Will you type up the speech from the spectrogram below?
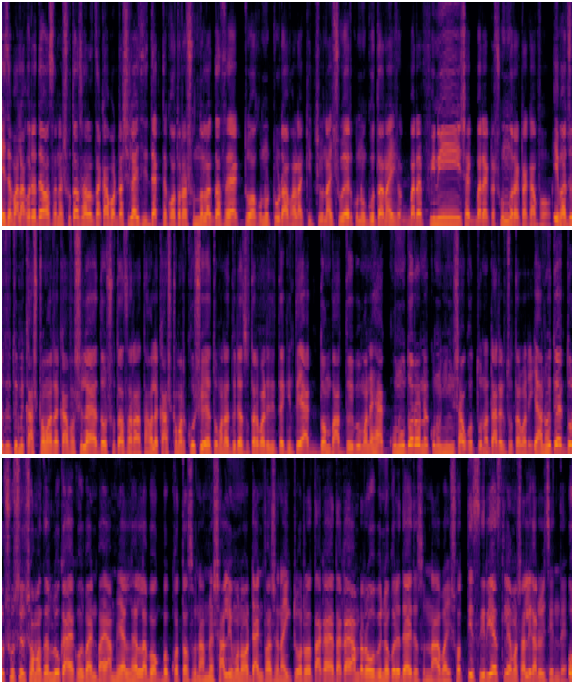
এই যে বালা করে দেওয়া আছে না, সুতা ছাড়া যে কাপড়টা সিলাইছি দেখতে কতটা সুন্দর লাগতেছে। একটু কোনো টুডা ভাড়া কিছু নাই শুয়ের কোনো গুতা নাই, একবারে ফিনিশ একবারে একটা সুন্দর একটা কাপড়। এবার যদি তুমি কাস্টমারের কাপড় সিলাই দাও সুতা ছাড়া, তাহলে কাস্টমার খুশি হয়ে তোমার দুইটা জুতার বাড়ি দিতে কিন্তু একদম বাধ্য হইব। মানে হ্যাঁ কোনো ধরনের কোনো হিংসাও করতো না ডাইরেক্ট জুতার বাড়ি। এখন হয়তো একদল সুশীল সমাজের লোক আয় কইবেন, ভাই, আপনি আল্লাহ আল্লাহ বক বক করতেছেন, আপনি শালি মনে হয় ডাইন পাশে না, একটু তাকায় তাকায় আমরা অভিনয় করে দেয় দেন না ভাই, সত্যি সিরিয়াসলি আমার শালি কারও চিনতে ও,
